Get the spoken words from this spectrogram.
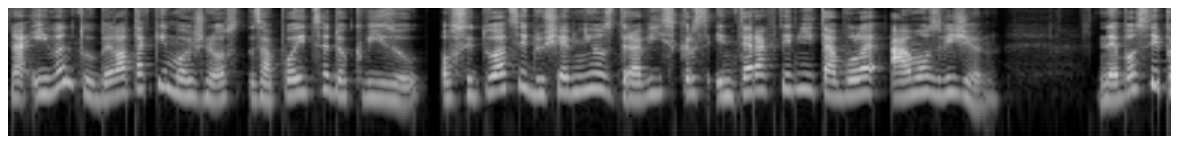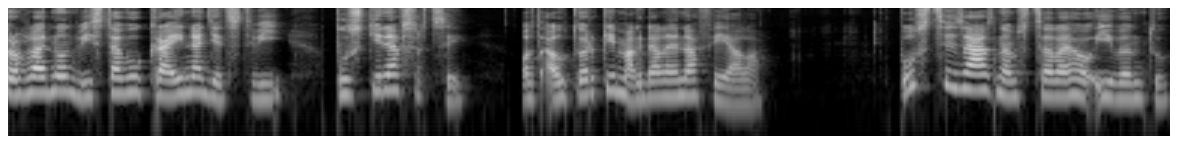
Na eventu byla taky možnost zapojit se do kvízu o situaci duševního zdraví skrz interaktivní tabule Amos Vision, nebo si prohlédnout výstavu Krajina dětství Pustina v srdci od autorky Magdalena Fiala. Pust si záznam z celého eventu,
